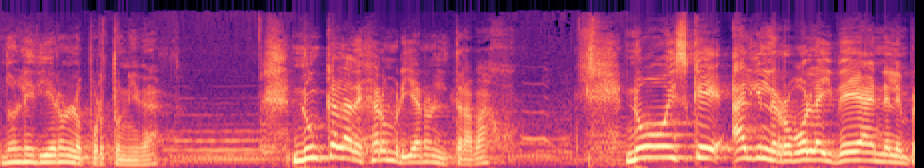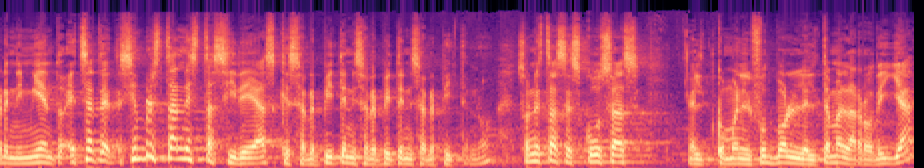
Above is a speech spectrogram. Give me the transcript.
no le dieron la oportunidad. Nunca la dejaron brillar en el trabajo. No es que alguien le robó la idea en el emprendimiento, etcétera. Siempre están estas ideas que se repiten y se repiten y se repiten, ¿no? Son estas excusas, como en el fútbol, el tema de la rodilla,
